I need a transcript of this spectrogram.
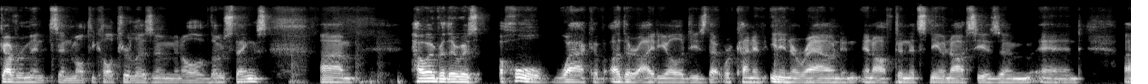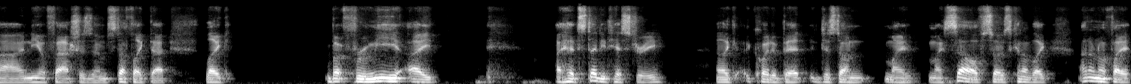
governments and multiculturalism and all of those things. Um, however, there was a whole whack of other ideologies that were kind of in and around, and, and often it's neo Nazism and uh, neo fascism, stuff like that. Like, but for me, I I had studied history like quite a bit just on my myself, so it's kind of like I don't know if I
